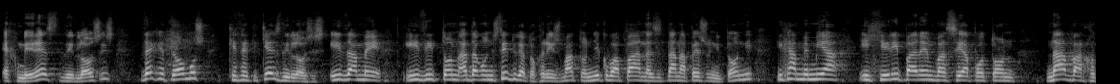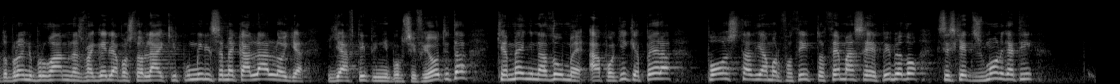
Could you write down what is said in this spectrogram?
εχμηρές δηλώσεις, δέχεται όμως και θετικές δηλώσεις. Είδαμε ήδη τον ανταγωνιστή του για το χρήσμα, τον Νίκο Παπά, να ζητά να πέσουν οι τόνοι. Είχαμε μια ηχηρή παρέμβαση από τον Ναύαρχο, τον πρώην Υπουργό Άμυνας Βαγγέλη Αποστολάκη, που μίλησε με καλά λόγια για αυτή την υποψηφιότητα. Και μένει να δούμε από εκεί και πέρα πώς θα διαμορφωθεί το θέμα σε επίπεδο συσχετισμών, γιατί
